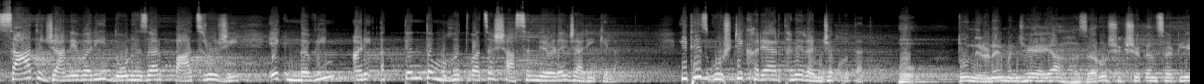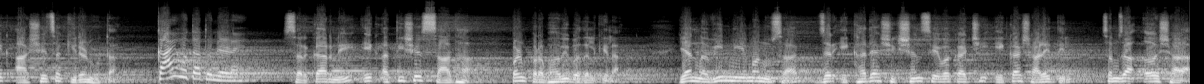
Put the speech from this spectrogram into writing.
सात जानेवारी दोन हजार पाच रोजी एक नवीन आणि अत्यंत महत्त्वाचा शासन निर्णय जारी केला. इथेच गोष्टी खऱ्या अर्थाने रंजक होतात. हो. तो निर्णय म्हणजे या हजारो शिक्षकांसाठी एक आशेचा किरण होता. काय होता तो निर्णय? सरकारने एक अतिशय साधा पण प्रभावी बदल केला. या नवीन नियमानुसार जर एखाद्या शिक्षण सेवकाची एका शाळेतील समजा अ शाळा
